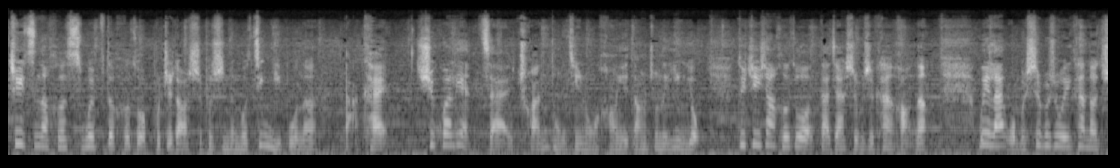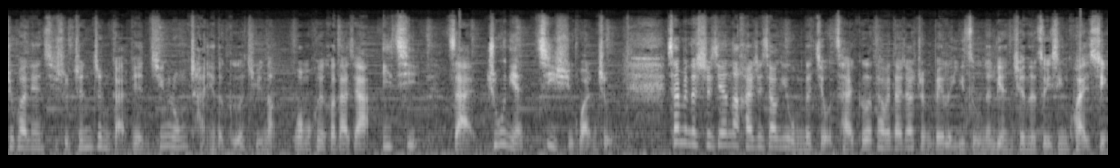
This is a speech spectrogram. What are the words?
这次呢，和 Swift 的合作，不知道是不是能够进一步呢打开。区块链在传统金融行业当中的应用，对这项合作大家是不是看好呢？未来我们是不是会看到区块链技术真正改变金融产业的格局呢？我们会和大家一起在猪年继续关注。下面的时间呢，还是交给我们的韭菜哥，他为大家准备了一组呢链圈的最新快讯。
